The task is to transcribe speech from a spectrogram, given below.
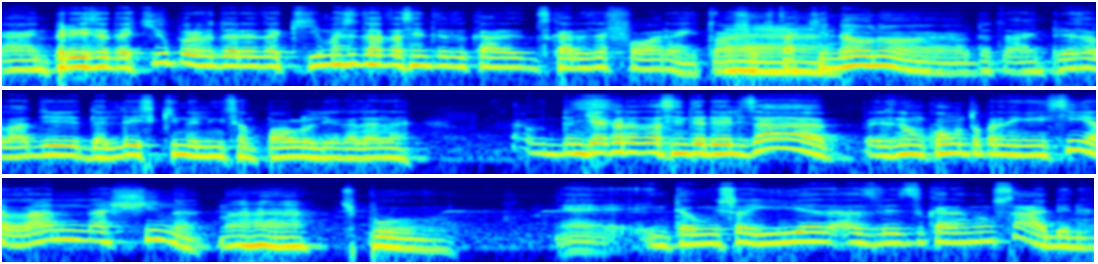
A empresa é daqui, o provedor é daqui, mas o data center do cara, dos caras é fora. E tu acha que tá É. aqui? Não, não. é A empresa lá de, dali da esquina, ali em São Paulo, ali, a galera. Onde é que é o data center deles? Ah, eles não contam pra ninguém. Sim, é lá na China. Aham. Tipo. é, então isso aí, às vezes o cara não sabe, né?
